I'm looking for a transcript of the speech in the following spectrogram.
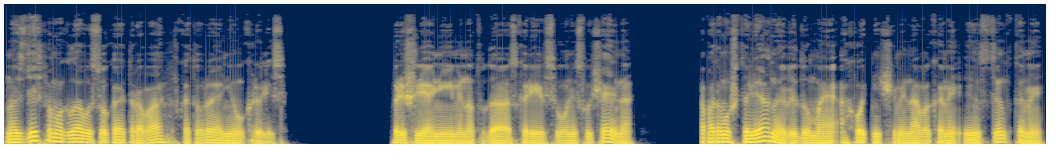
но здесь помогла высокая трава, в которой они укрылись. Пришли они именно туда, скорее всего, не случайно, а потому что Лиана, ведомая охотничьими навыками и инстинктами,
